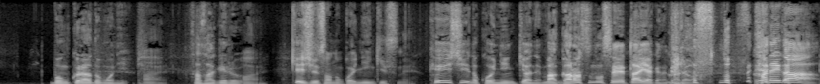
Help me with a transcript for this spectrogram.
ボンクラどもにはい。捧げる。はい。ケイシーさんの声人気っすね。ケイシーの声人気はね、まあガラスの声帯やけど、彼は。彼が、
